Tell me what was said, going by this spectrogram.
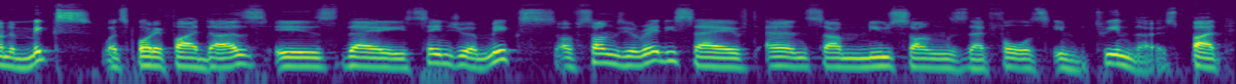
On a mix, what Spotify does is they send you a mix of songs you already saved and some new songs that falls in between those. But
